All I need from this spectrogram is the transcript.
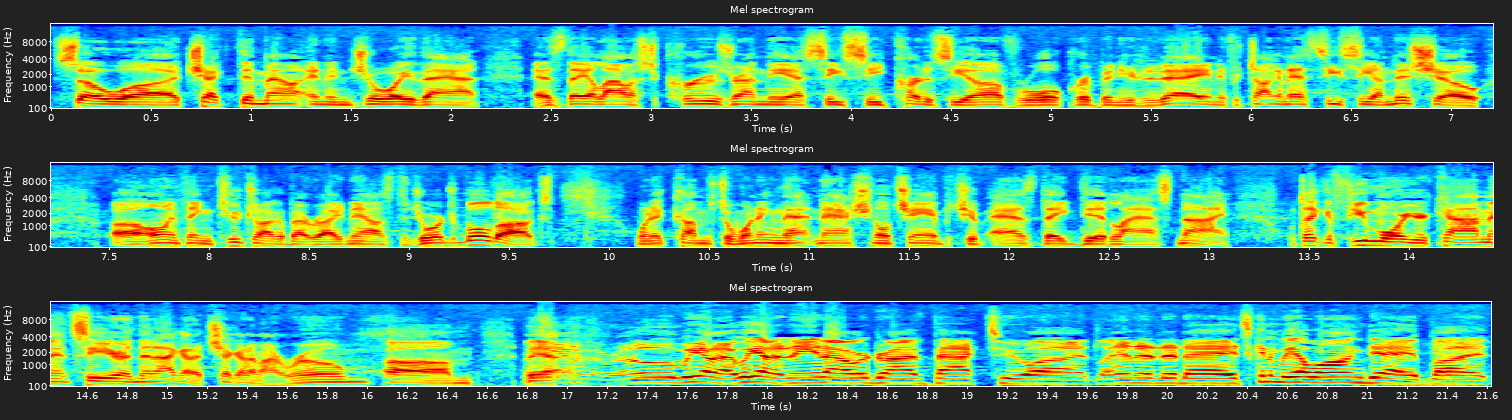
So uh, check them out and enjoy that as they allow us to cruise around the SEC courtesy of Royal Caribbean here today. And if you're talking SEC on this show, uh, only thing to talk about right now is the Georgia Bulldogs when it comes to winning that national championship as they did last night. We'll take a few more of your comments here, and then I got to check out of my room. Um, yeah, on the road. We got we got an eight-hour drive back to uh, Atlanta today. It's going to be a long day, but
